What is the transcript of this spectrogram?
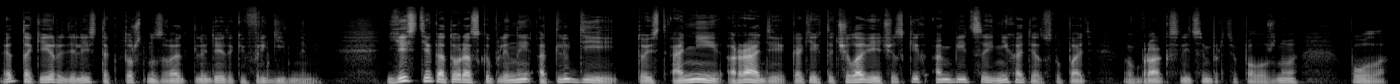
Это такие родились, так, то, что называют людей такими фригидными. Есть те, которые оскоплены от людей, то есть они ради каких-то человеческих амбиций не хотят вступать в брак с лицами противоположного пола.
